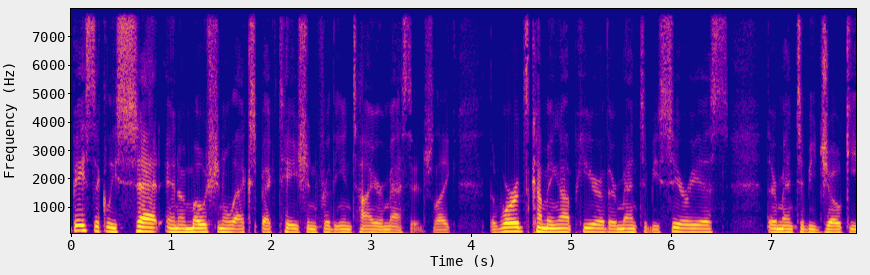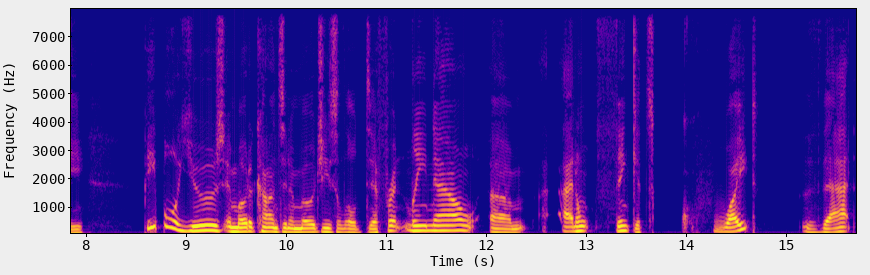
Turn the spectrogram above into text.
basically set an emotional expectation for the entire message. Like the words coming up here, they're meant to be serious, they're meant to be jokey. People use emoticons and emojis a little differently now. Um, I don't think it's quite that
